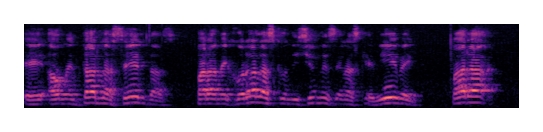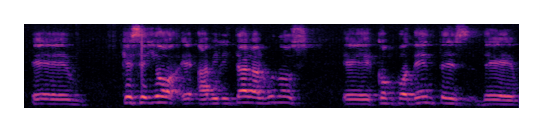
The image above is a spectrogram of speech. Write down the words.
eh, aumentar las celdas, para mejorar las condiciones en las que viven, para, eh, qué sé yo, eh, habilitar algunos componentes de,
